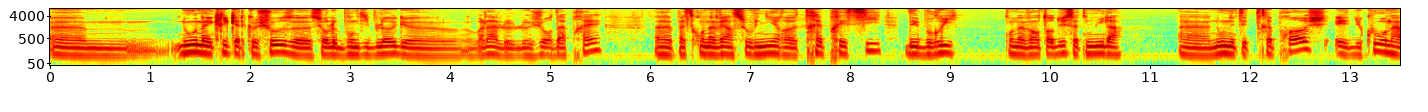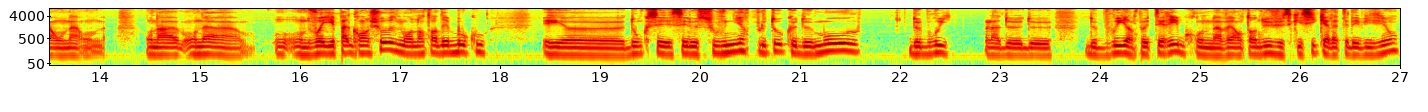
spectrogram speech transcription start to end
Euh, nous, on a écrit quelque chose sur le Bondi Blog, euh, voilà, le, le jour d'après, euh, parce qu'on avait un souvenir euh, très précis des bruits qu'on avait entendus cette nuit-là. Euh, nous, on était très proches et du coup, on a, on a, on a, on a, on, ne voyait pas grand-chose, mais on entendait beaucoup. Et donc, c'est le souvenir plutôt que de mots, de bruit. Voilà, de, de, de bruits un peu terribles qu'on avait entendus jusqu'ici qu'à la télévision,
